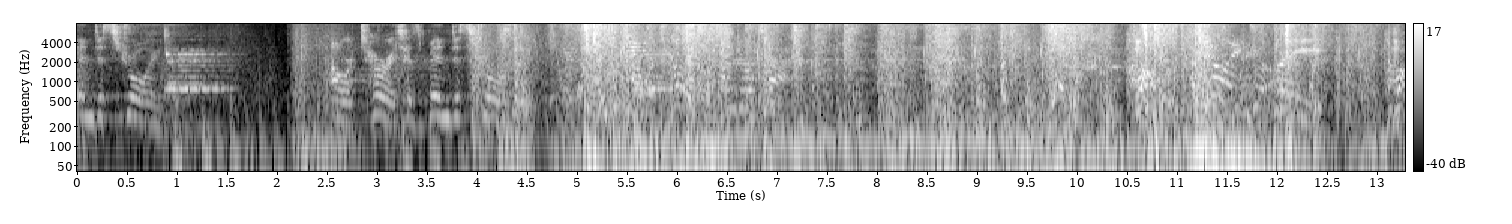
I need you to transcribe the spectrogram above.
Been destroyed. Our turret has been destroyed. Our turret is under attack. Ha! Killing spree. Ha!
